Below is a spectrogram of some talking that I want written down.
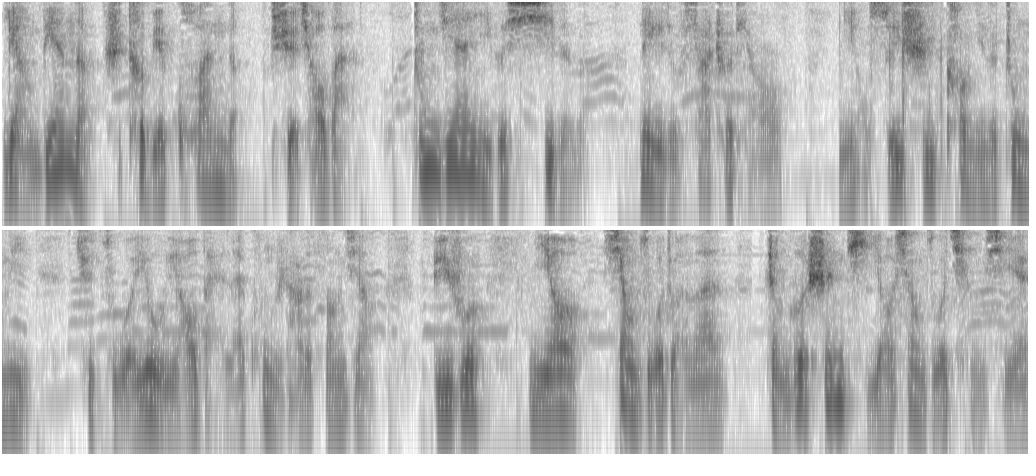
两边呢是特别宽的雪橇板，中间一个细的呢，那个就是刹车条，你要随时靠你的重力去左右摇摆来控制它的方向。比如说你要向左转弯，整个身体要向左倾斜，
